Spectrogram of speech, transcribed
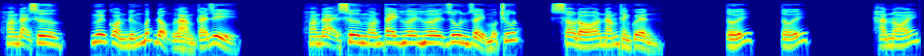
Hoàng Đại Sư, ngươi còn đứng bất động làm cái gì? Hoàng Đại Sư ngón tay hơi hơi run rẩy một chút, sau đó nắm thành quyền. Tới, tới. Hắn nói,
